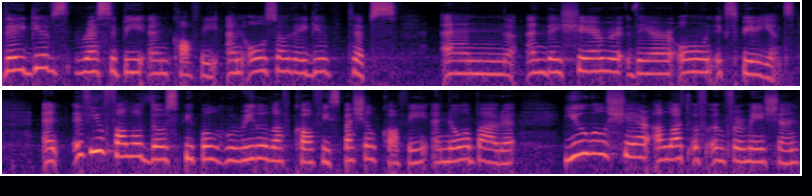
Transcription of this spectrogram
They gives recipe and coffee, and also they give tips, and and they share their own experience. And if you follow those people who really love coffee, special coffee, and know about it, you will share a lot of information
